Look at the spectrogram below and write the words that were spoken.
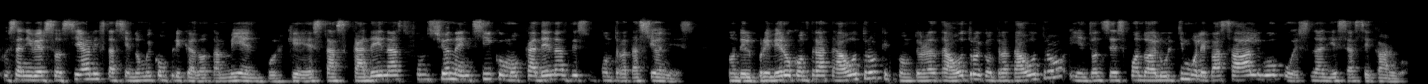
pues a nivel social está siendo muy complicado también, porque estas cadenas funcionan en sí como cadenas de subcontrataciones donde el primero contrata a otro, que contrata a otro, y contrata a otro, y entonces cuando al último le pasa algo, pues nadie se hace cargo.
